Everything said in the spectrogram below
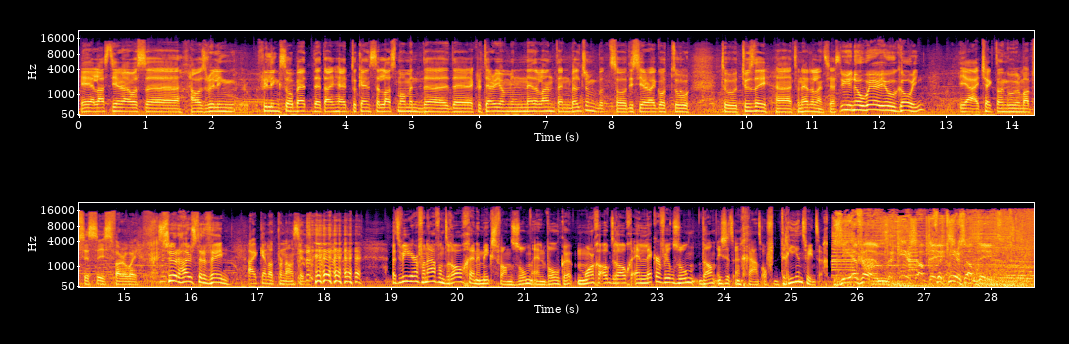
yeah, last year I was uh, I was really feeling so bad that I had to cancel last moment the the criterium in Netherlands and Belgium. But so this year I go to to Tuesday uh, to Netherlands. Yes. Do you know where you're going? Yeah, I checked on Google Maps. It's, it's far away. Surhuisterveen. I cannot pronounce it. Het weer vanavond droog en een mix van zon en wolken. Morgen ook droog en lekker veel zon. Dan is het een graad of 23. ZFM, verkeersupdate. verkeersupdate.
